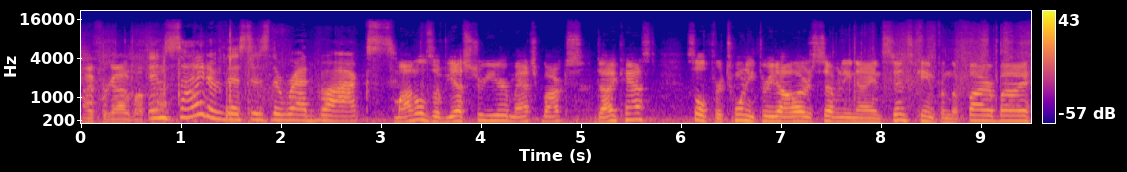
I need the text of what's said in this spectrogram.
I forgot about that. Inside of this is the red box. Models of yesteryear Matchbox diecast sold for twenty-three dollars seventy-nine cents. Came from the fire buy,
